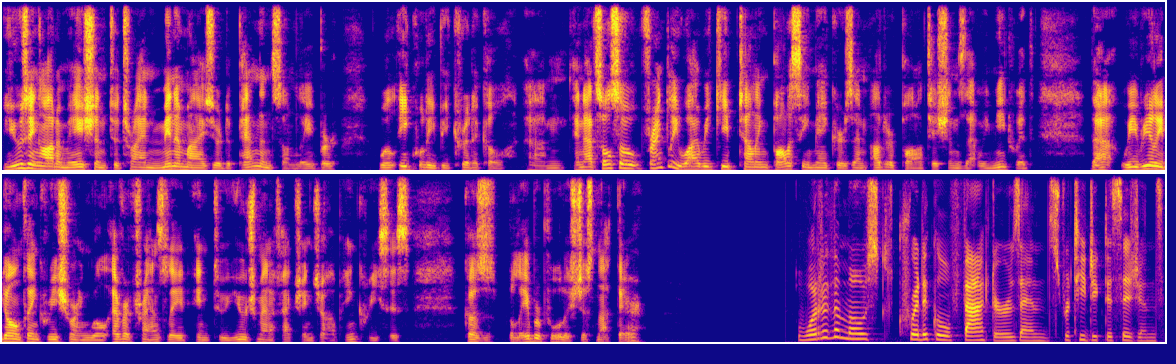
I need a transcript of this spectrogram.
using automation to try and minimize your dependence on labor will equally be critical. Um, and that's also, frankly, why we keep telling policymakers and other politicians that we meet with that we really don't think reshoring will ever translate into huge manufacturing job increases because the labor pool is just not there. What are the most critical factors and strategic decisions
